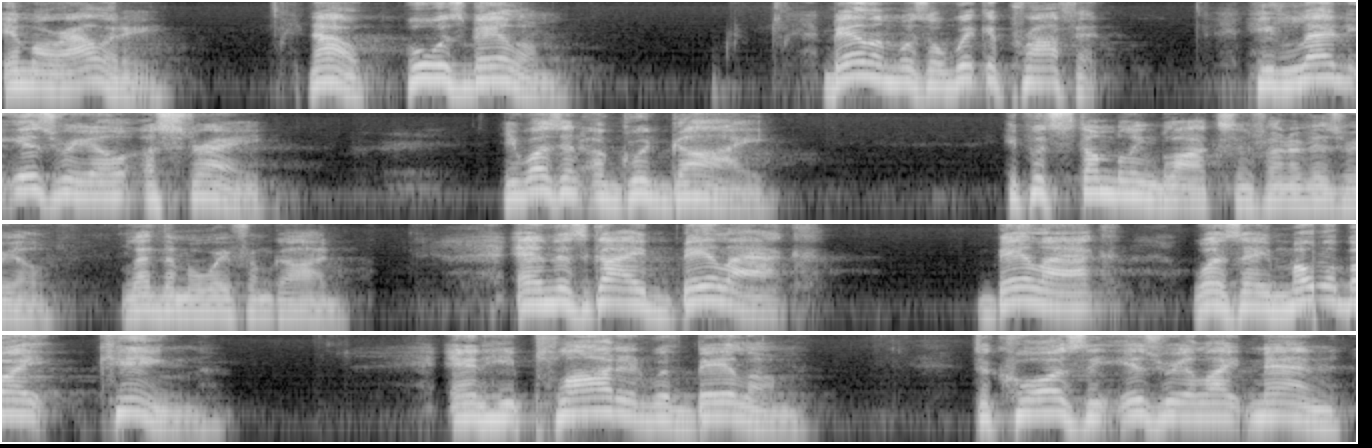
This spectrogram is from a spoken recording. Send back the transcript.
immorality. Now, who was Balaam? Balaam was a wicked prophet. He led Israel astray. He wasn't a good guy. He put stumbling blocks in front of Israel, led them away from God. And this guy, Balak, Balak was a Moabite king. And he plotted with Balaam to cause the Israelite men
